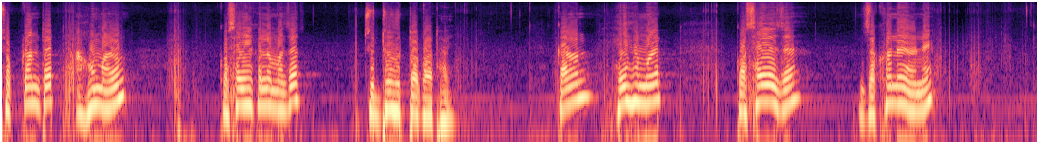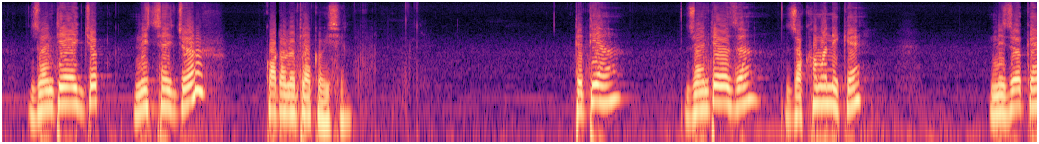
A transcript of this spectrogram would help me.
চক্ৰান্তত আহোম আৰু কছাৰীসকলৰ মাজত যুদ্ধ সূত্ৰপাত হয়। কাৰণ সেই সময়ত কছাৰী ৰজা যখনাৰায়ণে জয়ন্তী ৰাজ্যক নিজ ৰাজ্যৰ কটলতীয়া কৰিছিল। তেতিয়া জয়ন্তী ৰজা যখমানিকে নিজকে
